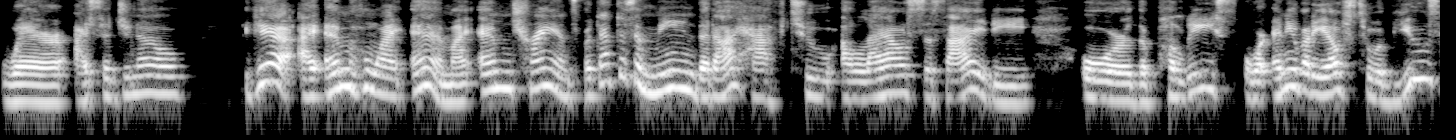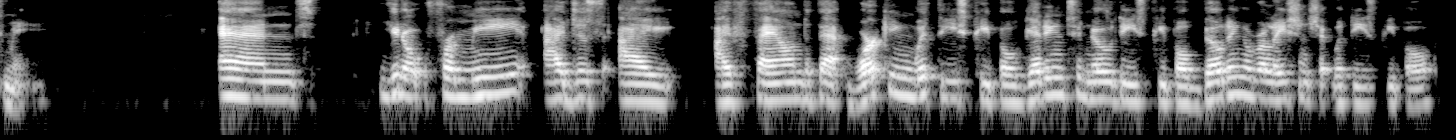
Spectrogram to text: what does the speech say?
where I said, you know, yeah, I am who I am. I am trans, but that doesn't mean that I have to allow society or the police or anybody else to abuse me. And you know, for me, I just I I found that working with these people, getting to know these people, building a relationship with these people,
